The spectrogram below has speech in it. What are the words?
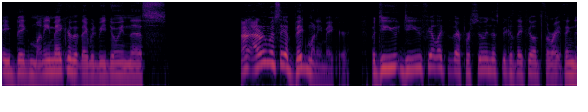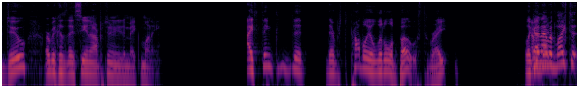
a big money maker that they would be doing this. I, don't even want to say a big money maker but do you do you feel like they're pursuing this because they feel it's the right thing to do or because they see an opportunity to make money? I think that there's probably a little of both right? Like I, mean, I, I would like to,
